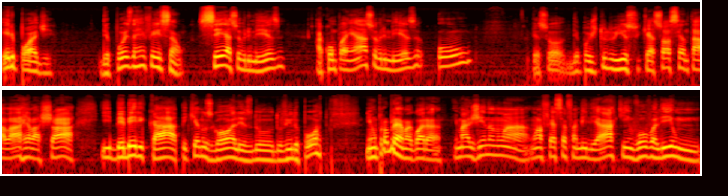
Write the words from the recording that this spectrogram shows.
Ele pode, depois da refeição, ser a sobremesa, acompanhar a sobremesa ou a pessoa, depois de tudo isso, quer só sentar lá, relaxar e bebericar pequenos goles do, do vinho do Porto, nenhum problema. Agora, imagina numa, numa festa familiar que envolva ali um,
